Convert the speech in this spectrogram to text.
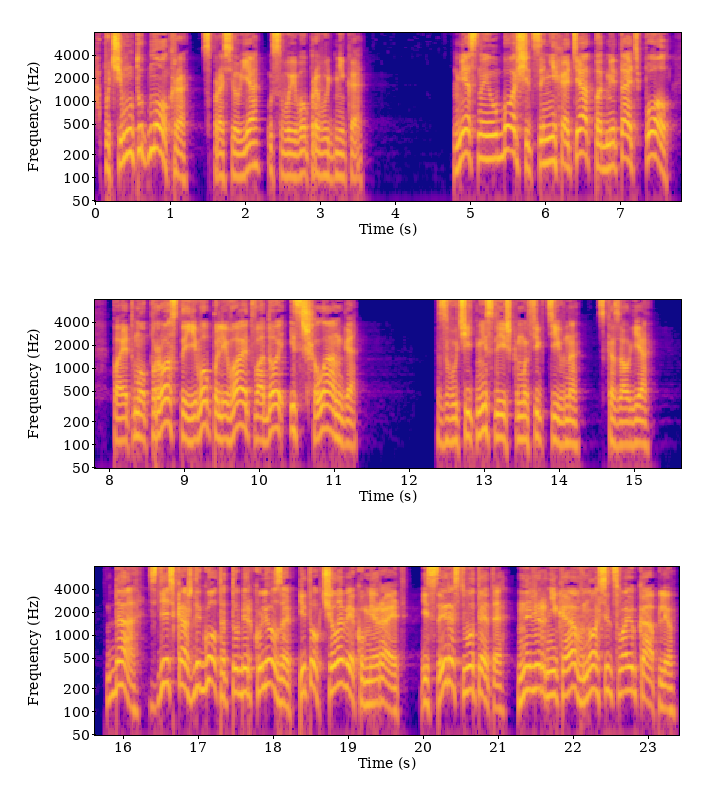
а почему тут мокро?» – спросил я у своего проводника. Местные уборщицы не хотят подметать пол, поэтому просто его поливают водой из шланга. Звучит не слишком эффективно, сказал я. Да, здесь каждый год от туберкулеза пяток человек умирает. И сырость вот эта наверняка вносит свою каплю.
